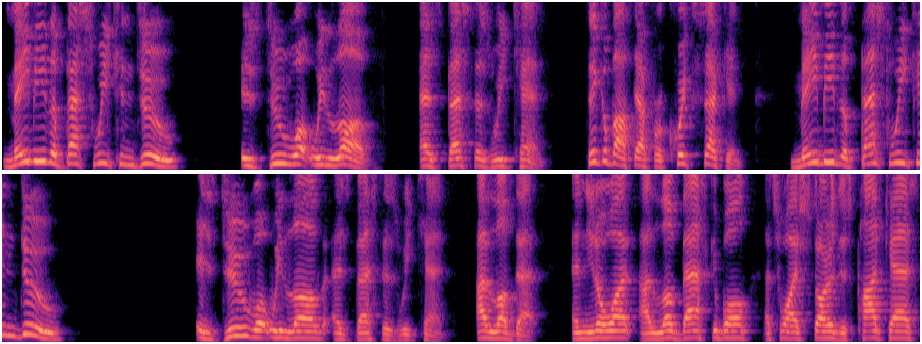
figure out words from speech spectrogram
Maybe the best we can do is do what we love as best as we can. Think about that for a quick second maybe the best we can do is do what we love as best as we can. I love that. And you know what? I love basketball. That's why I started this podcast.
